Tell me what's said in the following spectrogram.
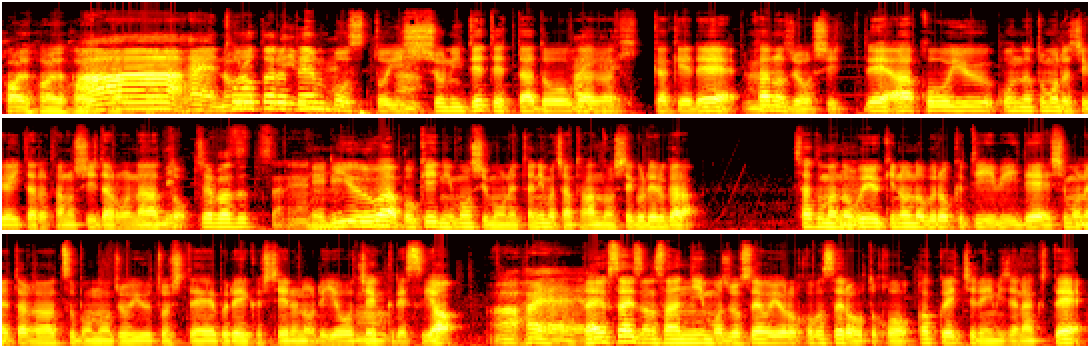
はいはいはいはいあーはいトータルテンボスと一緒に出てた動画がきっかけでうんはい。はい彼女を知ってあこういう女友達がいたら楽しいだろうなめっとちゃバズってたね。え理由はボケにも下ネタにもちゃんと反応してくれるから佐久間信行の「ノブロック TV」で下ネタがツボの女優としてブレイクしているので要チェックですよ、あはいはいはい。ライフサイズの3人も女性を喜ばせる男。かっこエッチな意味じゃなくて、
